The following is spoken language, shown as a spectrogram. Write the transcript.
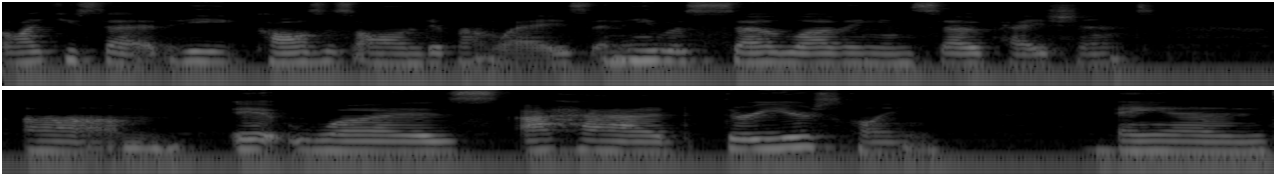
like you said he calls us all in different ways and he was so loving and so patient um it was i had three years clean and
